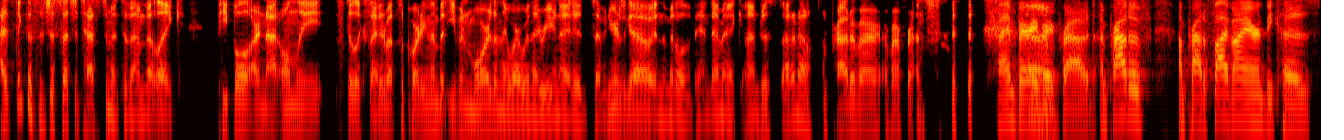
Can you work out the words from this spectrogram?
I think this is just such a testament to them that like people are not only still excited about supporting them but even more than they were when they reunited seven years ago in the middle of a pandemic and i'm just i don't know i'm proud of our of our friends I am very, very Um, proud. I'm proud of I'm proud of Five Iron because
